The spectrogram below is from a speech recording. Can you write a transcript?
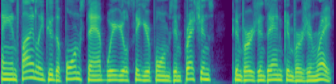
and finally to the Forms tab where you'll see your form's impressions, conversions, and conversion rate.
